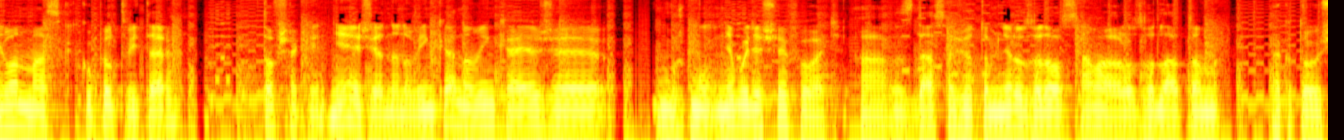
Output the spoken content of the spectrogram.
Elon Musk kúpil Twitter. To však nie je žiadna novinka. Novinka je, že už mu nebude šéfovať. A zdá sa, že o tom nerozhodol sám, ale rozhodla o tom, ako to už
